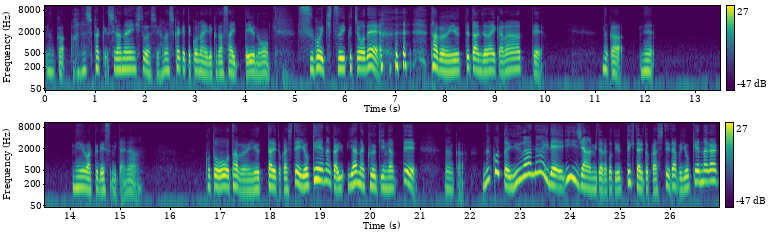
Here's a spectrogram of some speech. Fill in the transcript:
なんか話しかけ知らない人だし話しかけてこないでくださいっていうのをすごいきつい口調で 多分言ってたんじゃないかなって。なんかね迷惑ですみたいな。ことを多分言ったりとかして余計なんか嫌な空気になってなんかなこと言わないでいいじゃんみたいなこと言ってきたりとかして、多分余計長引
